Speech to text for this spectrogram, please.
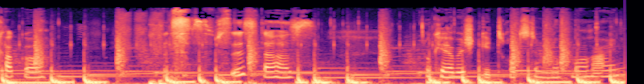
Kacker. Was ist das? Okay, aber ich gehe trotzdem noch mal rein.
